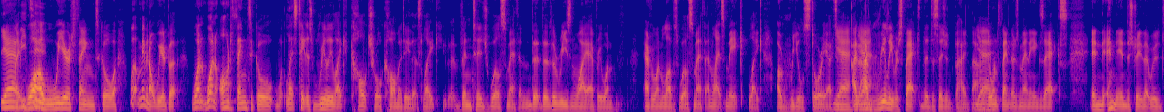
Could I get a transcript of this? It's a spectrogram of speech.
Yeah, like what a weird thing to go well maybe not weird but one one odd thing to go let's take this really like cultural comedy that's like vintage will smith and the the, the reason why everyone everyone loves will smith and let's make like a real story out Yeah, of it I, I really respect the decision behind that Yeah. i don't think there's many execs in in the industry that would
